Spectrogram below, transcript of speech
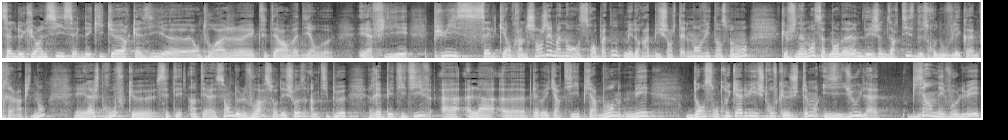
celle de Currency, celle des kickers, quasi euh, entourage, euh, etc. On va dire euh, et affilié, puis celle qui est en train de changer maintenant. On se rend pas compte, mais le rap il change tellement vite en ce moment que finalement ça demande à même des jeunes artistes de se renouveler quand même très rapidement. Et là, je trouve que c'était intéressant de le voir sur des choses un petit peu répétitives à la euh, Playboy Carty, Pierre Bourne, mais dans son truc à lui. Je trouve que justement, Easy Jew, il a bien évolué,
